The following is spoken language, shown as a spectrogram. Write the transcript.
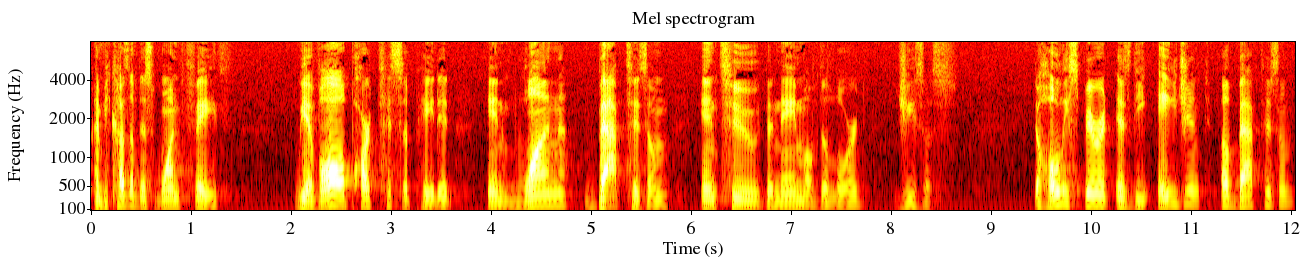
And because of this one faith, we have all participated in one baptism into the name of the Lord Jesus. The Holy Spirit is the agent of baptism,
